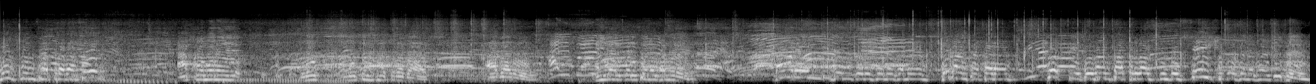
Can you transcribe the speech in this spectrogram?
মুসলিম আক্রমণে মুসলিম ছাত্রাবাস। আবারও ক্লিয়ার করেছেন ওখানে দারুণ ডিফেন্ড করেছেন ওখানে প্রধান ছাত্রাবাস সত্যি প্রধান ছাত্রাবাস কিন্তু সেই খেলেছেন ওখানে ডিফেন্স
